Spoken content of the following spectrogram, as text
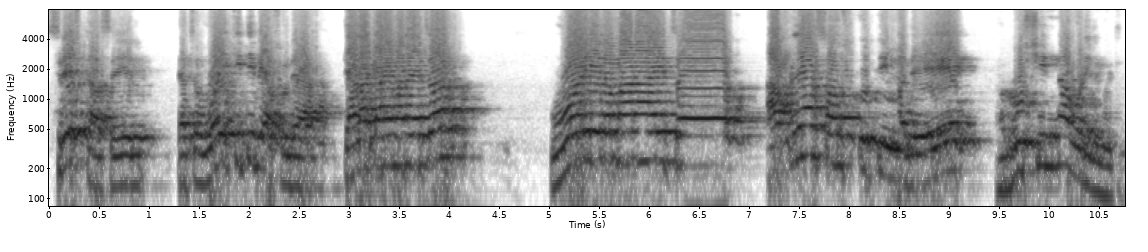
श्रेष्ठ असेल त्याचं वय किती बी असू द्या त्याला काय म्हणायचं? वडील म्हणायचं. आपल्या संस्कृतीमध्ये ऋषींना वडील म्हटले.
